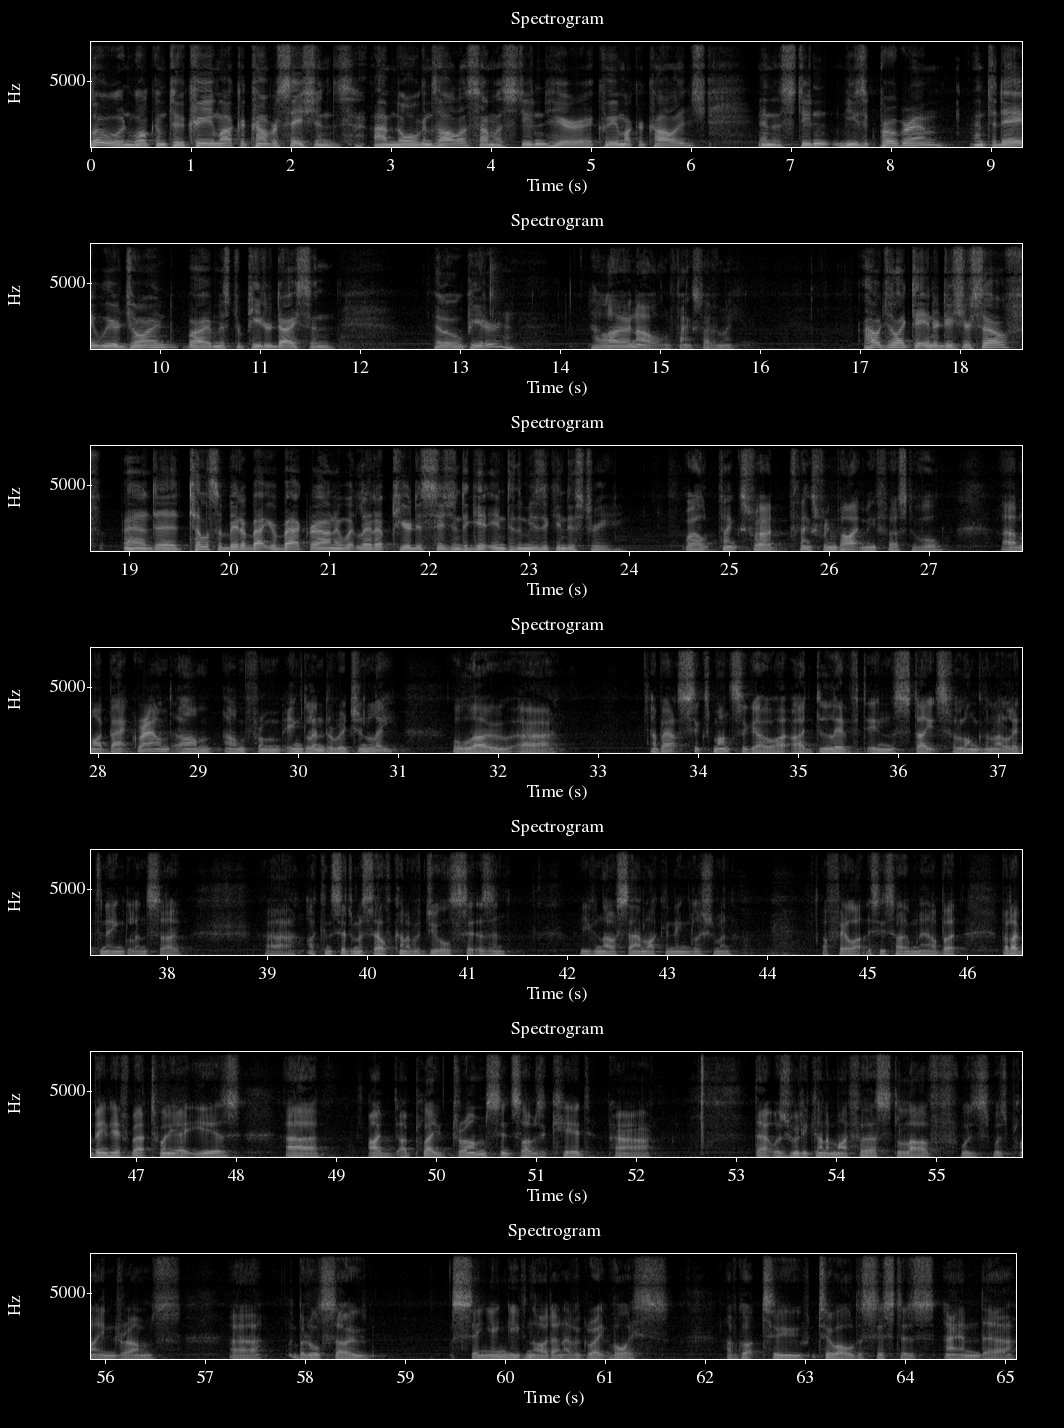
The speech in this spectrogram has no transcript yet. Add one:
Hello and welcome to Cuyamaca Conversations. I'm Noel Gonzalez. I'm a student here at Cuyamaca College in the student music program, and today we are joined by Mr. Peter Dyson. Hello, Peter. Hello, Noel. Thanks for having me. How would you like to introduce yourself and uh, tell us a bit about your background and what led up to your decision to get into the music industry? Well, thanks for thanks for inviting me. First of all, uh, my background: um, I'm from England originally, although uh, about six months ago I, would lived in the States for longer than I lived in England. So uh, I consider myself kind of a dual citizen, even though I sound like an Englishman. I feel like this is home now, but but I've been here for about 28 years. Uh, I, I, played drums since I was a kid. Uh, that was really kind of my first love was was playing drums, uh, but also singing. Even though I don't have a great voice, I've got two two older sisters, and uh,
